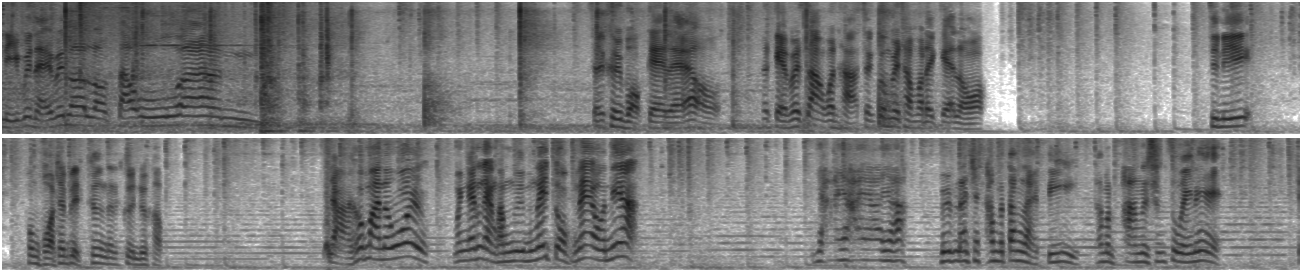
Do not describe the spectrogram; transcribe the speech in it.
หนีไปไหนไม่รอดหรอกตาอ้วนฉันเคยบอกแกแล้ว ถ้าแกไม่สร้างปัญหา ฉันก็ไม่ทำอะไรแกหรอก ทีนี้ผมขอแท็บเล็ตเครื่องนั้นคืนด้วยครับ อย่าเข้ามานะเว้ยไม่งั้นแหล่งทำเงินมึงไม่จบแน่วันเนี้ยอย่าอย่าอย่าอย่าเว็บนั้นฉันทำมาตั้งหลายปี ถ้ามันพังเลยฉันซวยแน่ แก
